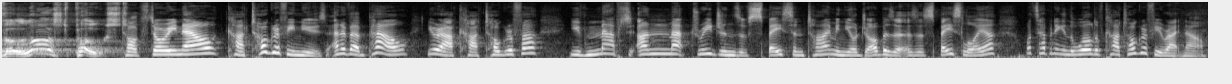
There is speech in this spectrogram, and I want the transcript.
The last post. Top story now cartography news. Anuvab Pal, you're our cartographer. You've mapped unmapped regions of space and time in your job as a, as a space lawyer. What's happening in the world of cartography right now?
